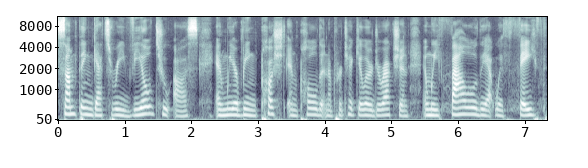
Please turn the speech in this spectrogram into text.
something gets revealed to us and we are being pushed and pulled in a particular direction and we follow that with faith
